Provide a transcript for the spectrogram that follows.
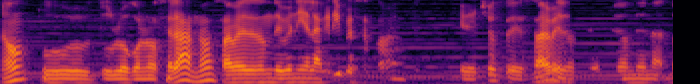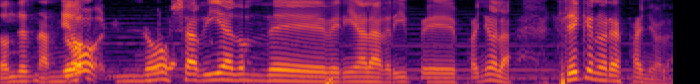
¿No? Tú, tú lo conocerás, ¿no? Sabes de dónde venía la gripe exactamente de hecho se sabe dónde, dónde, nació. No, sabía dónde venía la gripe española. Sé que no era española.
